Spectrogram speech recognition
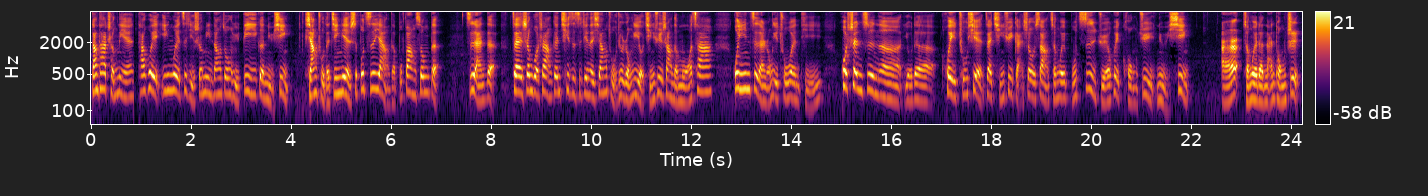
当他成年，他会因为自己生命当中与第一个女性相处的经验是不滋养的、不放松的，自然的。在生活上跟妻子之间的相处就容易有情绪上的摩擦，婚姻自然容易出问题，或甚至呢，有的会出现在情绪感受上成为不自觉会恐惧女性，而成为了男同志。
